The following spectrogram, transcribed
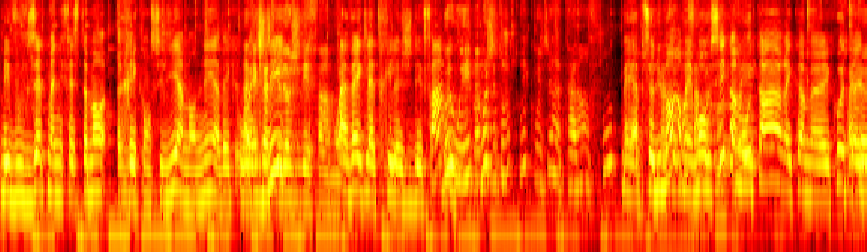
Mais vous vous êtes manifestement réconcilié à un moment donné avec avec la trilogie des femmes, ouais. Avec la trilogie des femmes. Oui, oui, mais moi j'ai toujours trouvé que a un talent fou. Mais absolument. Moi, mais moi aussi, comme oui. auteur et comme, euh, écoute, euh,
